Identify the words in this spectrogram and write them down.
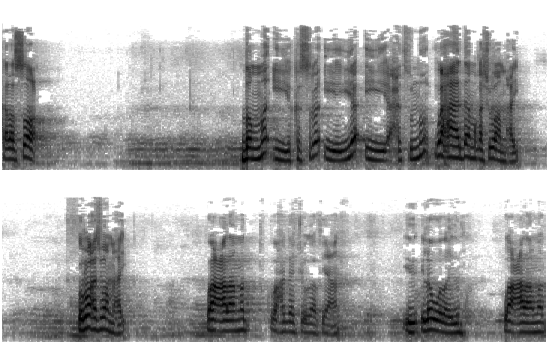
kala sooc damo iyo kasro iyo ya iyo xadfunuun waxa haddaa maqasho waa maxay? War waxaas waa maxay? Waa calaamad wa xaggaa joogaa fiican. Ila wada idinku. Waa calaamad.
